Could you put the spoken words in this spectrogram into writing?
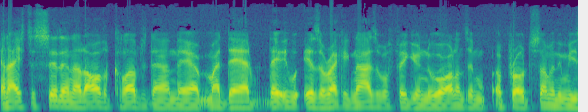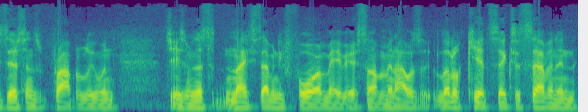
and I used to sit in at all the clubs down there. My dad they, is a recognizable figure in New Orleans and approached some of the musicians probably when, geez, when this is 1974 maybe or something. And I was a little kid, six or seven, and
